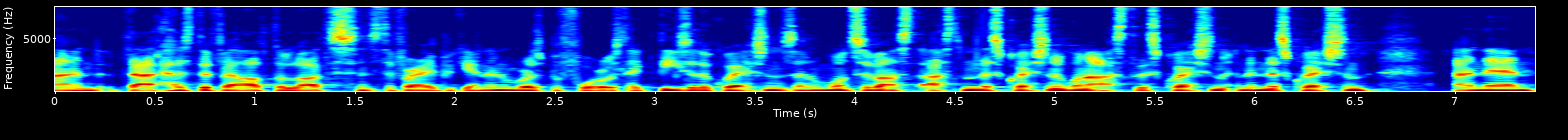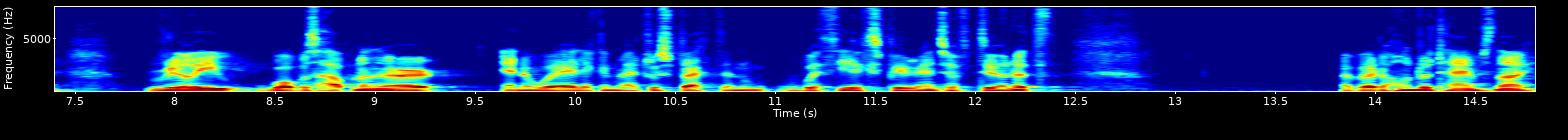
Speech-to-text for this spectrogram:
And that has developed a lot since the very beginning. Whereas before it was like, these are the questions. And once I've asked, asked them this question, I'm going to ask this question and then this question. And then really what was happening there in a way, like in retrospect and with the experience of doing it about a hundred times now,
